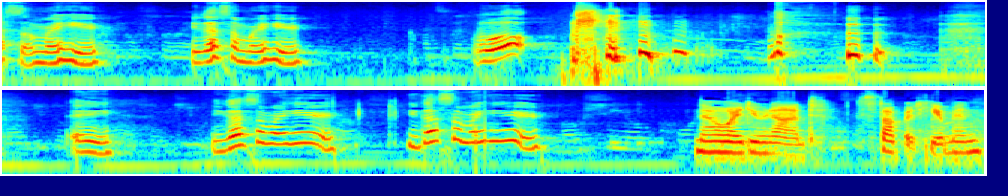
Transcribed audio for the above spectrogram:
got some right here. You got some right here. Whoa. hey, you got some right here. You got some right here. No, I do not. Stop it, human.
